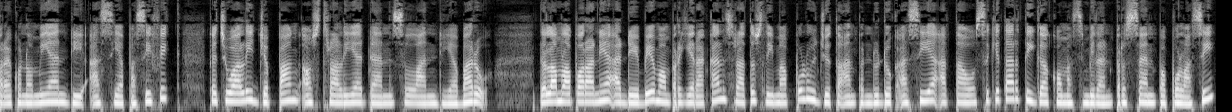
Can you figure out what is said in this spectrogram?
perekonomian di Asia Pasifik, kecuali Jepang, Australia, dan Selandia Baru. Dalam laporannya, ADB memperkirakan 150 jutaan penduduk Asia atau sekitar 3,9 persen populasi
